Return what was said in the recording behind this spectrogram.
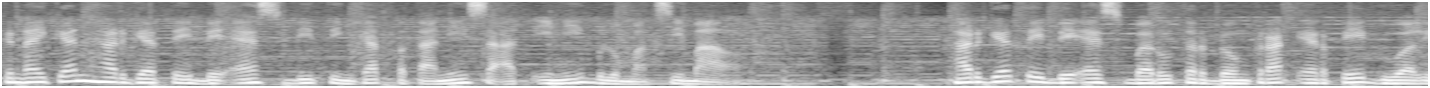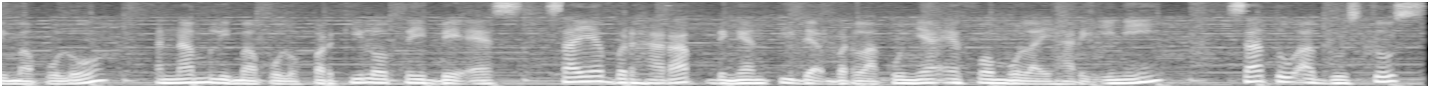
kenaikan harga TBS di tingkat petani saat ini belum maksimal. Harga TBS baru terdongkrak Rp 250, 650 per kilo TBS. Saya berharap dengan tidak berlakunya EVO mulai hari ini, 1 Agustus,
